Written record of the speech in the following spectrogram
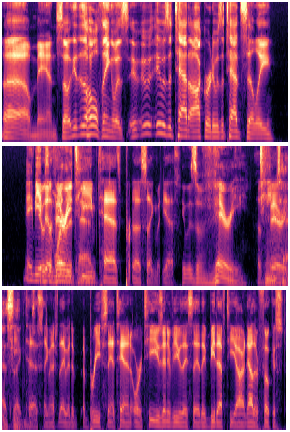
Oh man. So the, whole thing was it, it, it was a tad awkward. It was a tad silly. Maybe It a was a very tad. Team Taz uh, segment, yes. It was a very A team very Taz Team segment. Taz segment. After they had a, a brief Santana and Ortiz interview, they say they beat FTR. Now they're focused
